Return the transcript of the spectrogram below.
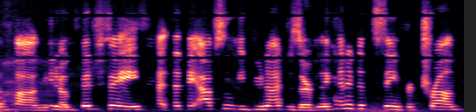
of um, you know good faith that, that they absolutely do not deserve. And they kind of did the same for Trump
